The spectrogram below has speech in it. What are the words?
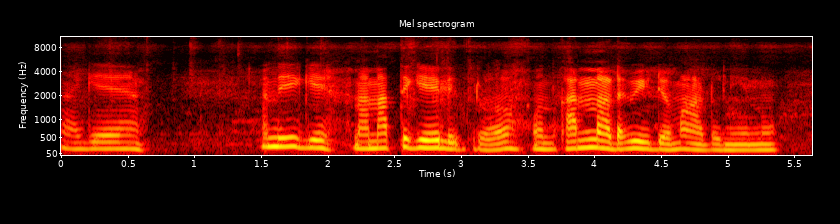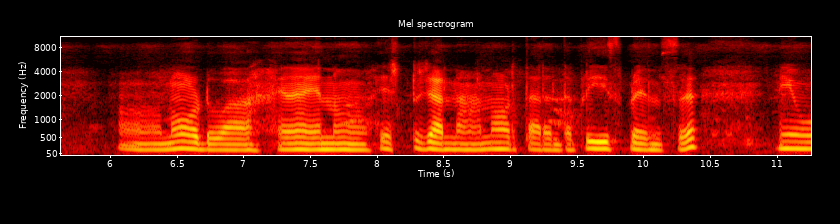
ಹಾಗೆ ಒಂದು ಹೀಗೆ ನನ್ನ ಅತ್ತಿಗೆ ಹೇಳಿದರು, ಒಂದು ಕನ್ನಡ ವೀಡಿಯೋ ಮಾಡು ನೀನು. ನೋಡುವ ಏನು, ಎಷ್ಟು ಜನ ನೋಡ್ತಾರಂತ ಪ್ಲೀಸ್ ಫ್ರೆಂಡ್ಸ್ ನೀವು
